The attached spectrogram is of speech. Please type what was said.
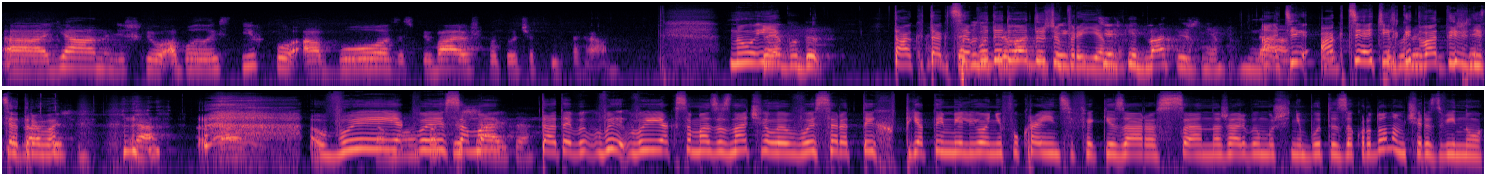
е, я надішлю або листівку, або заспіваю шматочок в інстаграм. Ну і Це буде так, так, це, буде тривати дуже тільки, приємно. Тільки два тижні. А ті, акція тільки два тижні. Це триває. Так, так. Ви, Тому як ви сама тата, ви, ви, ви як сама зазначили, ви серед тих п'яти мільйонів українців, які зараз, е, на жаль, вимушені бути за кордоном через війну.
